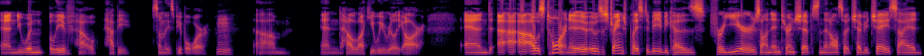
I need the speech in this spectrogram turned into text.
And you wouldn't believe how happy some of these people were, mm. um, and how lucky we really are. And I, I, I was torn. It, it, was a strange place to be because for years on internships and then also at Chevy Chase, I had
